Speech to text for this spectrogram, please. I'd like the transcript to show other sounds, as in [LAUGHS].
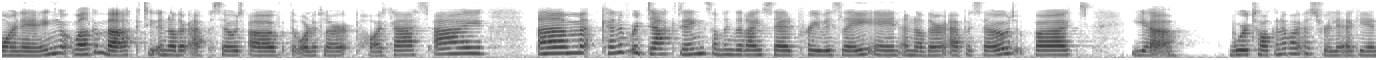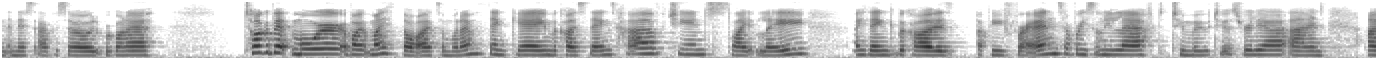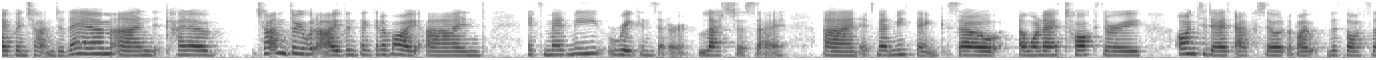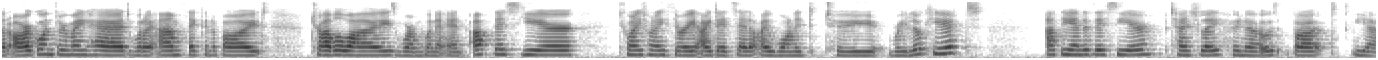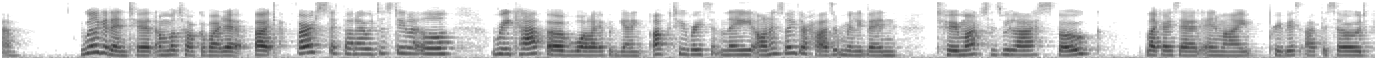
morning. Welcome back to another episode of the Orlagh podcast. I am kind of redacting something that I said previously in another episode, but yeah, we're talking about Australia again in this episode. We're gonna talk a bit more about my thoughts and what I'm thinking because things have changed slightly. I think because a few friends have recently left to move to Australia and I've been chatting to them and kind of chatting through what I've been thinking about and it's made me reconsider, let's just say. And it's made me think. So I want to talk through on today's episode about the thoughts that are going through my head, what I am thinking about, travel wise, where I'm going to end up this year. 2023, I did say that I wanted to relocate at the end of this year, potentially, who knows. But yeah, we'll get into it and we'll talk about it. But first, I thought I would just do a little recap of what I've been getting up to recently. Honestly, there hasn't really been too much since we last spoke. Like I said in my previous episode,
